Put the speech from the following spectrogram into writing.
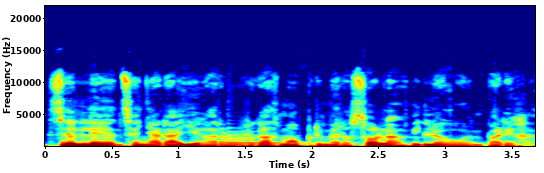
se le enseñará a llegar al orgasmo primero sola y luego en pareja.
